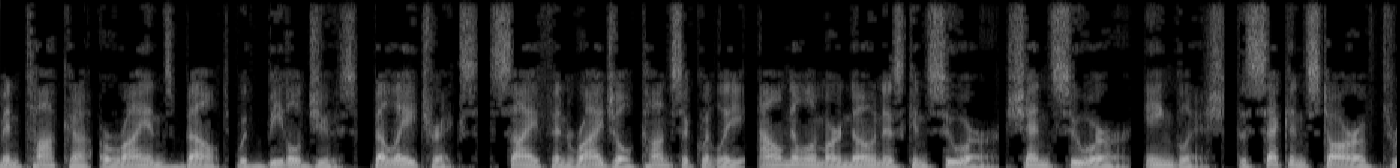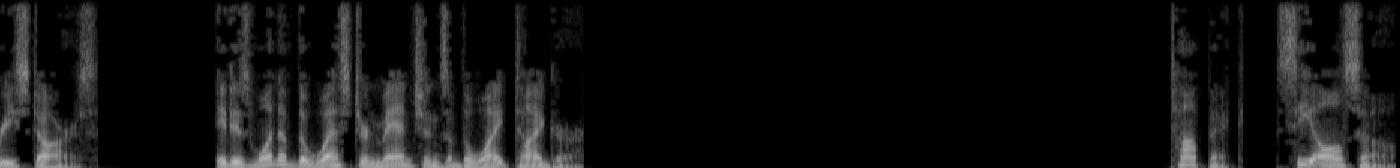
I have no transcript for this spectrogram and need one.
Mintaka Orion's belt with Betelgeuse, Bellatrix, Saiph and Rigel consequently, Alnilam are known as Kansu-er Shen Su-er, English, the second star of three stars. It is one of the western mansions of the White Tiger. See also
